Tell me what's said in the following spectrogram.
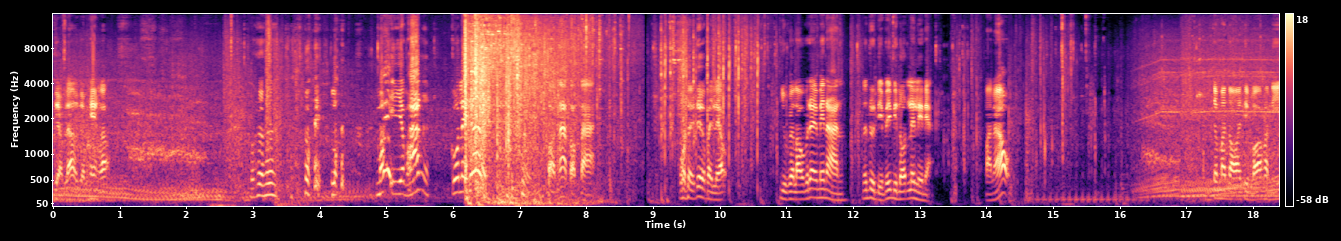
เกือบแล้วเกือบแห้งแล้วเฮ้ยรถไม่อย่าพังโกลไรเดอร์ต่อหน้าต่อตาโกลไรเดอร์ไปแล้ว อยู่กับเราไม่ได้ไม่นาน แล้วดูดิไม่มีรถเล่นเลยเนี่ย มาแล้ว จะมาดอยสิบล้อคันนี้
